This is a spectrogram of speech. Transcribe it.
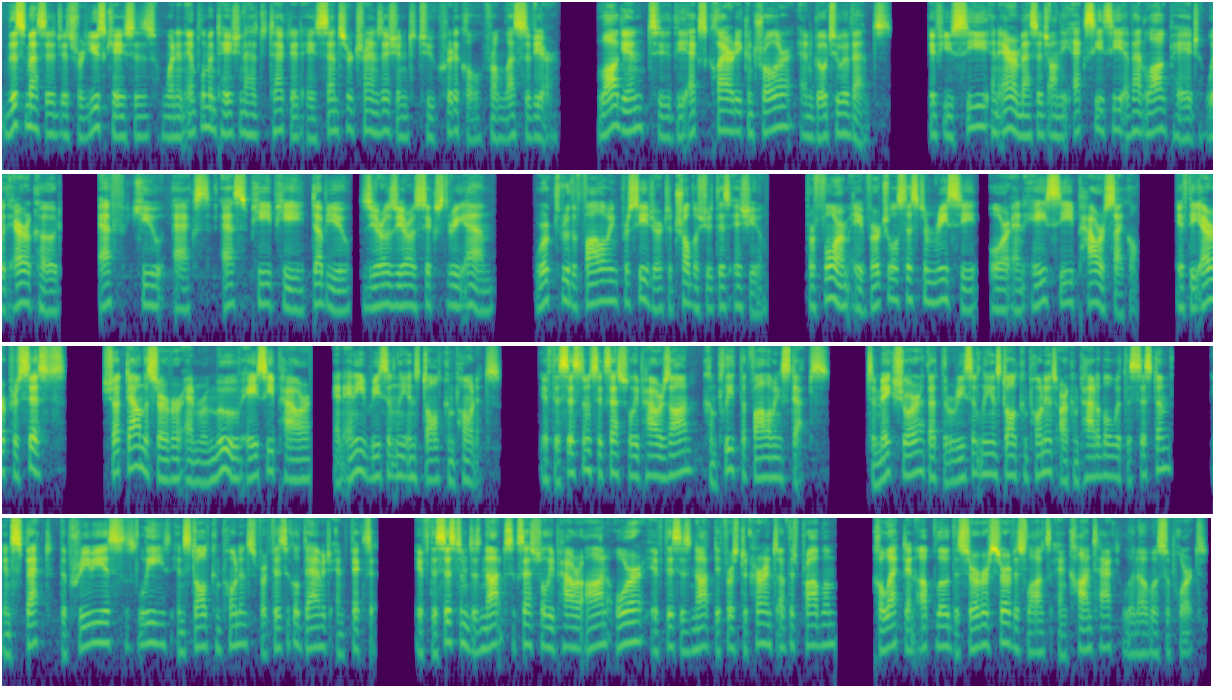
This message is for use cases when an implementation has detected a sensor transitioned to critical from less severe. Log in to the xClarity controller and go to Events. If you see an error message on the XCC event log page with error code FQXSPPW0063M, work through the following procedure to troubleshoot this issue. Perform a virtual system reseat or an AC power cycle. If the error persists, shut down the server and remove AC power and any recently installed components. If the system successfully powers on, complete the following steps. To make sure that the recently installed components are compatible with the system, inspect the previously installed components for physical damage and fix it. If the system does not successfully power on, or if this is not the first occurrence of this problem, collect and upload the server service logs and contact Lenovo support.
